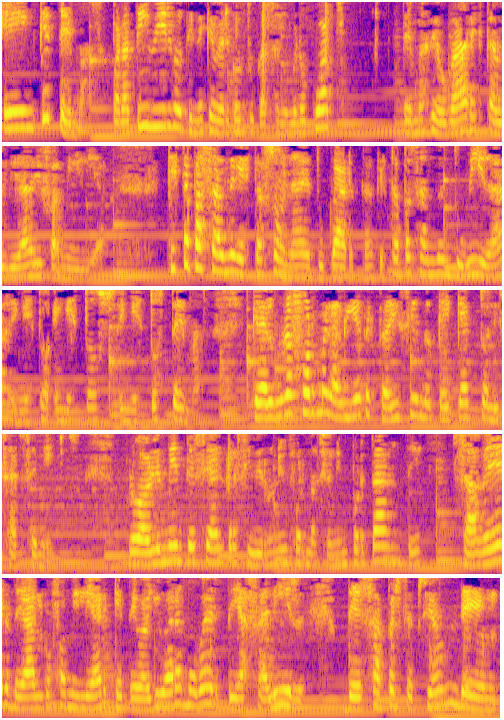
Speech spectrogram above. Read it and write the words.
¿En qué temas? Para ti Virgo tiene que ver con tu casa número 4, temas de hogar, estabilidad y familia. ¿Qué está pasando en esta zona de tu carta? ¿Qué está pasando en tu vida en, en, estos, en estos temas? Que de alguna forma la vida te está diciendo que hay que actualizarse en ellos. Probablemente sea el recibir una información importante, saber de algo familiar que te va a ayudar a moverte a salir de esa percepción de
